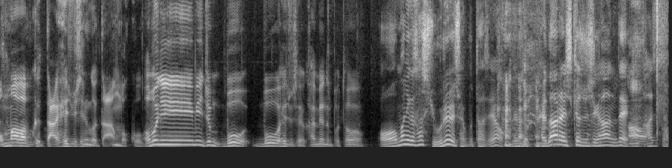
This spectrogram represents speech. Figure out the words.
엄마 밥 그 딱 해주시는 거 딱 먹고. 어머님이 좀 뭐 뭐 해주세요. 가면은 보통 어머니가 사실 요리를 잘 못하세요. 그래서 배달을 시켜주시긴 하는데 사실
